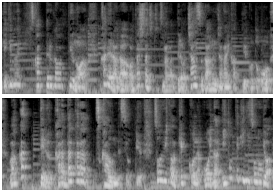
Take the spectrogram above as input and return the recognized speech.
結局ね、使ってる側っていうのは、彼らが私たちと繋がってればチャンスがあるんじゃないかっていうことを分かっててるから、だから使うんですよっていう、そういう人が結構ね、多い。だから意図的にその、要は、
